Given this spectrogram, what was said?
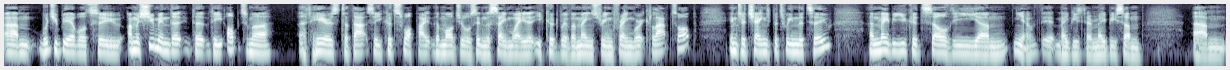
um, would you be able to? I'm assuming that, that the Optima adheres to that, so you could swap out the modules in the same way that you could with a mainstream framework laptop, interchange between the two, and maybe you could sell the, um, you know, maybe there may be some um,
